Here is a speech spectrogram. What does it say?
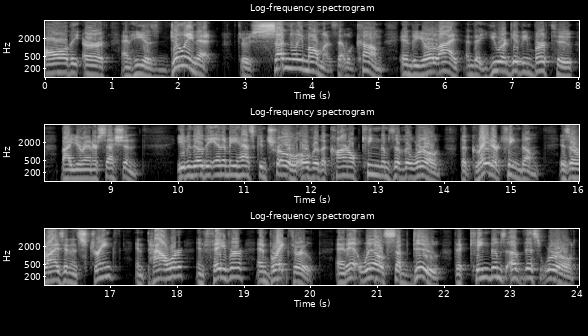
all the earth, and he is doing it through suddenly moments that will come into your life and that you are giving birth to by your intercession. Even though the enemy has control over the carnal kingdoms of the world, the greater kingdom is arising in strength, in power, in favor, and breakthrough. And it will subdue the kingdoms of this world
